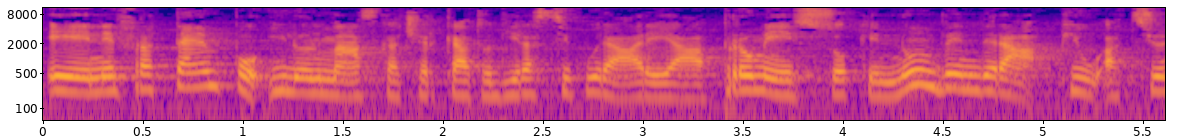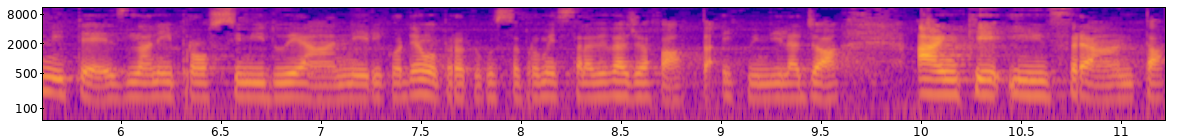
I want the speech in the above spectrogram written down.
e nel frattempo Elon Musk ha cercato di rassicurare e ha promesso che non venderà più azioni Tesla nei prossimi due anni. Ricordiamo però che questa promessa l'aveva già fatta e quindi l'ha già anche infranta.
